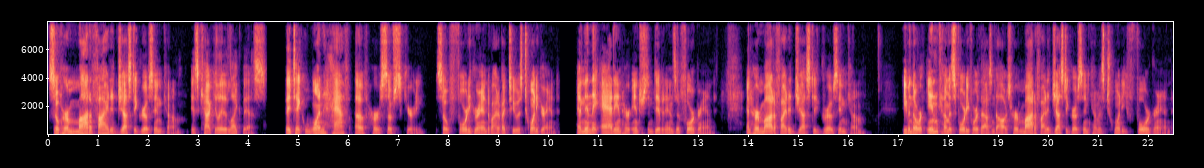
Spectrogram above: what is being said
So her modified adjusted gross income is calculated like this. They take one half of her Social Security. So 40 grand divided by two is 20 grand. And then they add in her interest and dividends of four grand and her modified adjusted gross income. Even though her income is $44,000, her modified adjusted gross income is 24 grand,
